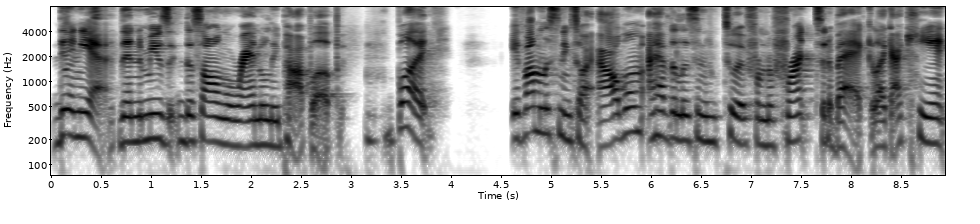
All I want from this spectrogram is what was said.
then yeah, then the music the song will randomly pop up. But if I'm listening to an album, I have to listen to it from the front to the back. Like I can't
